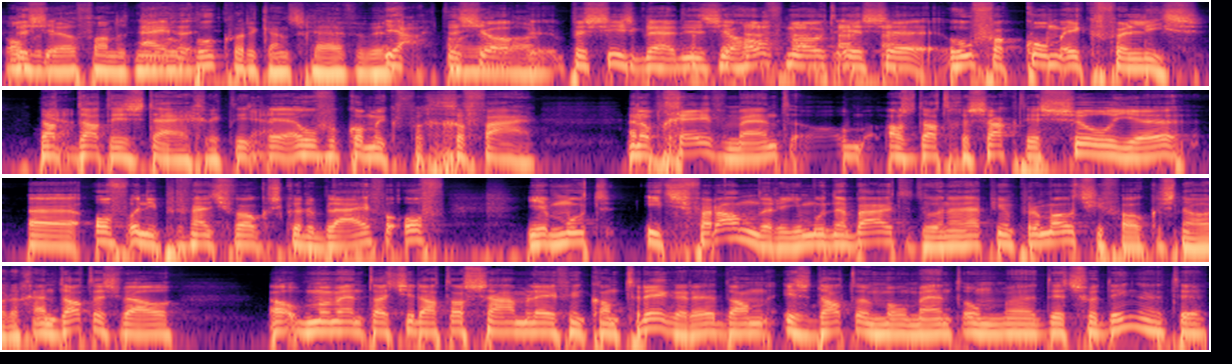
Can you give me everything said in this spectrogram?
onderdeel je- van het nieuwe boek wat ik aan het schrijven ben. Ja, dus je, precies. Dus je hoofdmoot is eh, hoe voorkom ik verlies? Dat, Ja. dat is het eigenlijk. Ja. Eh, Hoe voorkom ik gevaar? En op een gegeven moment, om- als dat gezakt is, zul je eh, of in die preventiefocus kunnen blijven, of je moet iets veranderen. Je moet naar buiten toe en dan heb je een promotiefocus nodig. En dat is wel, op het moment dat je dat als samenleving kan triggeren, dan is dat een moment om eh, dit soort dingen te,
